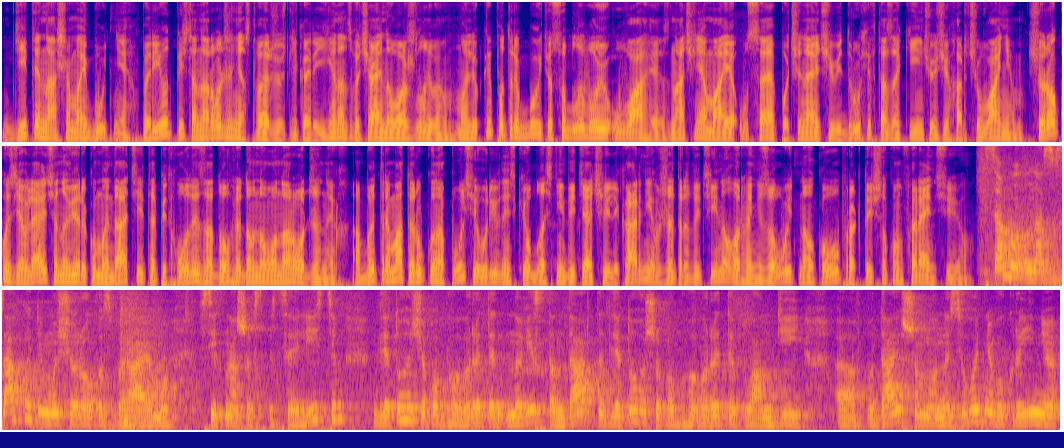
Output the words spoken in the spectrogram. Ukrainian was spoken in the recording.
Діти наше майбутнє. Період після народження, стверджують лікарі, є надзвичайно важливим. Малюки потребують особливої уваги. Значення має усе, починаючи від рухів та закінчуючи харчуванням. Щороку з'являються нові рекомендації та підходи за доглядом новонароджених. Аби тримати руку на пульсі у Рівненській обласній дитячій лікарні вже традиційно організовують наукову практичну конференцію. Саме у нас в закладі ми щороку збираємо всіх наших спеціалістів для того, щоб обговорити нові стандарти, для того, щоб обговорити план дій е, в подальшому. На сьогодні в Україні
